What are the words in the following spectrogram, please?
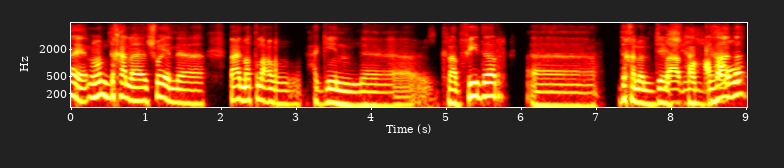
اي المهم دخل شوي ال- بعد ما طلعوا حقين Crab Feeder آه، دخلوا الجيش حق هذا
